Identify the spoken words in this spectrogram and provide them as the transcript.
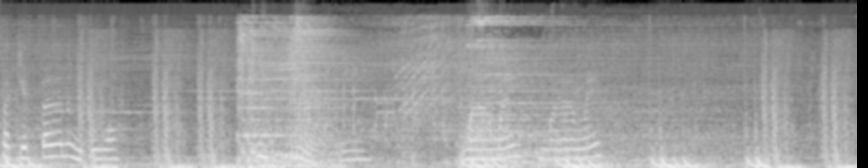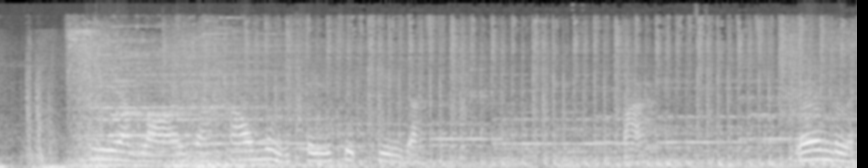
สเก็ตเตอร์หนึ่งตัว มาไหมเรียบร้อยจะเข้าหมุนฟรีสิบทีจ้ะไปเริ่มกันเลย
